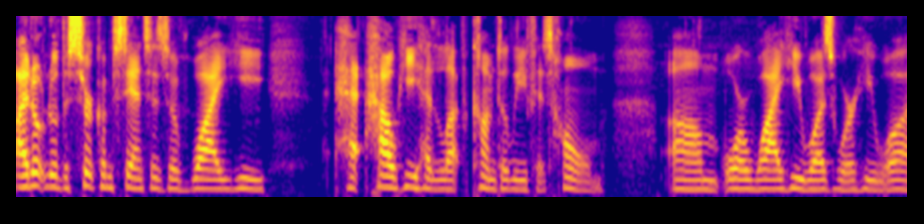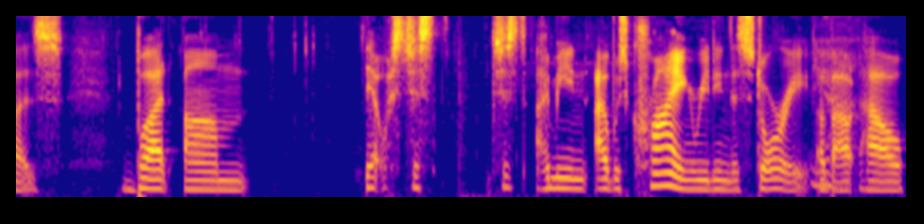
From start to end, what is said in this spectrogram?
I don't know the circumstances of why he, how he had left, come to leave his home, um, or why he was where he was. But um, it was just, just. I mean, I was crying reading this story yeah. about how,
